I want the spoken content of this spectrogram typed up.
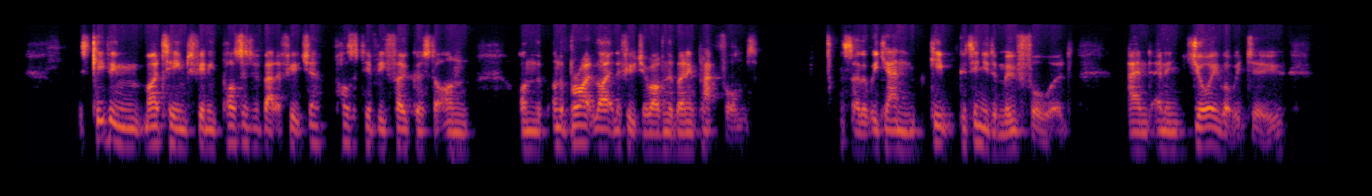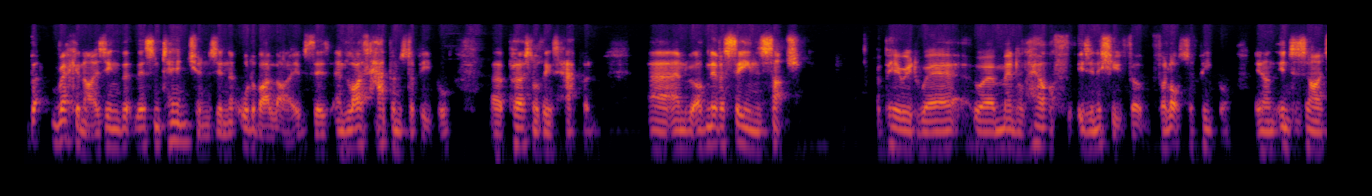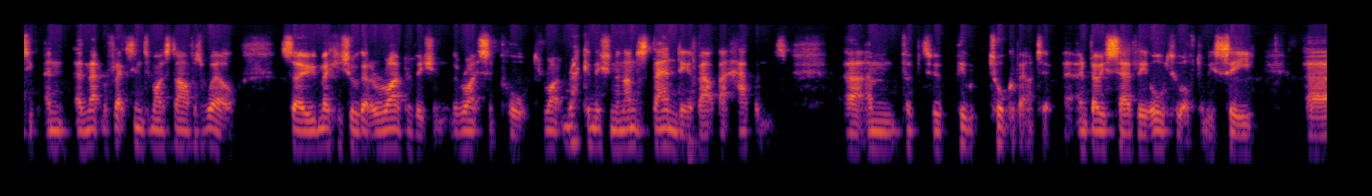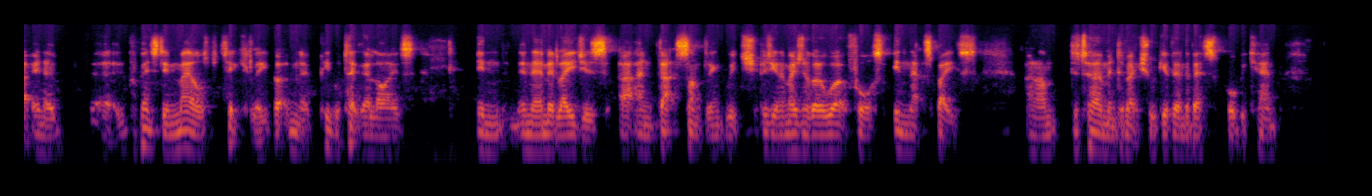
it's keeping my teams feeling positive about the future, positively focused on on the on the bright light in the future rather than the burning platforms, so that we can keep continue to move forward and and enjoy what we do, but recognizing that there's some tensions in all of our lives. There's, and life happens to people, uh, personal things happen, uh, and I've never seen such a period where, where mental health is an issue for, for lots of people in, in society, and, and that reflects into my staff as well. So making sure we've got the right provision, the right support, the right recognition and understanding about that happens, uh, and for, people to talk about it. And very sadly, all too often we see, uh, you know, uh, propensity in males particularly, but you know, people take their lives in in their middle ages, uh, and that's something which, as you can imagine, I've got a workforce in that space, and I'm determined to make sure we give them the best support we can.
